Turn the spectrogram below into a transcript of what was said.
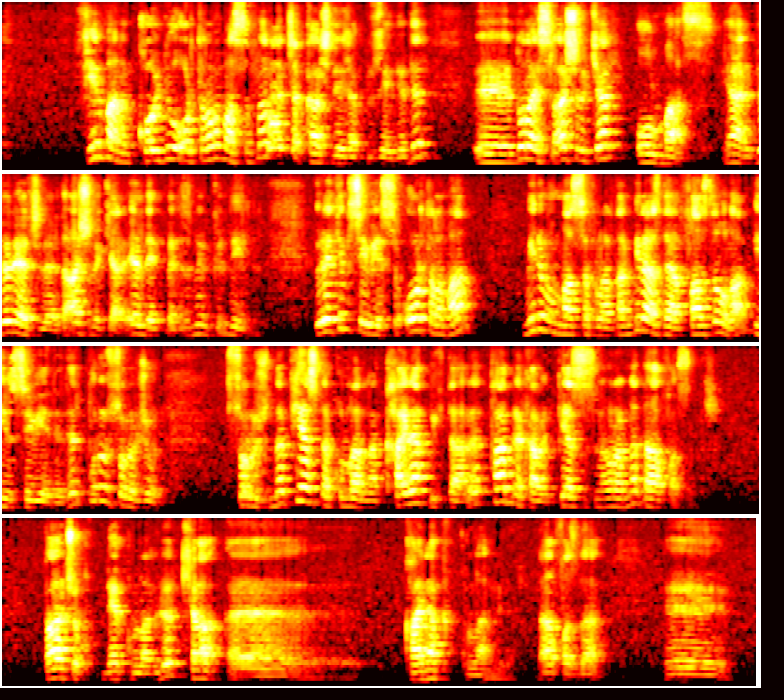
firmanın koyduğu ortalama masrafları ancak karşılayacak düzeydedir. Ee, dolayısıyla aşırı kar olmaz. Yani dönercilerde aşırı kar elde etmeniz mümkün değildir. Üretim seviyesi ortalama minimum masraflardan biraz daha fazla olan bir seviyededir. Bunun sonucu sonucunda piyasada kullanılan kaynak miktarı tam rekabet piyasasına oranla daha fazladır. Daha çok ne kullanılıyor? Ka, e, kaynak kullanılıyor. Daha fazla e,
